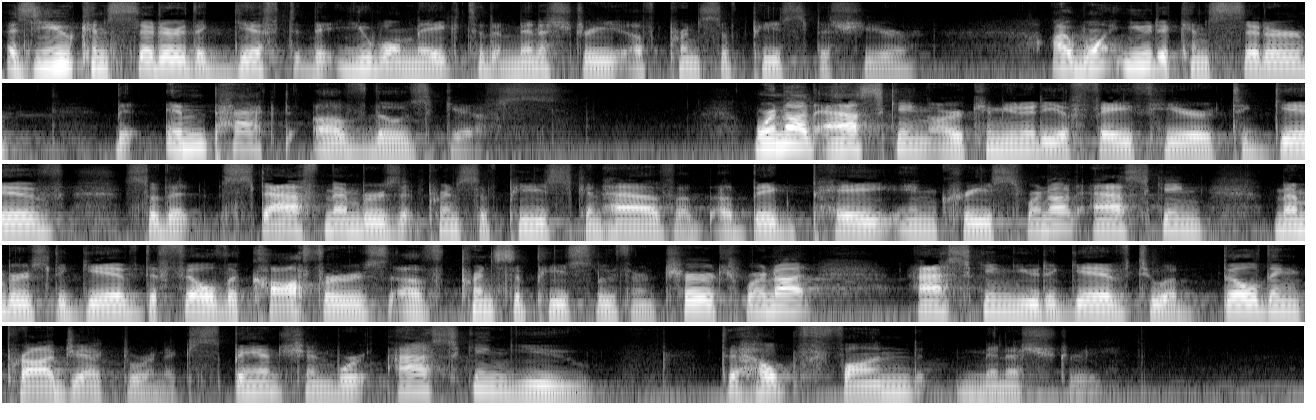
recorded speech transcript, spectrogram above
As you consider the gift that you will make to the ministry of Prince of Peace this year, I want you to consider the impact of those gifts. We're not asking our community of faith here to give so that staff members at Prince of Peace can have a, a, big pay increase. We're not asking members to give to fill the coffers of Prince of Peace Lutheran Church. We're not asking you to give to a building project or an expansion. We're asking you to help fund ministry.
